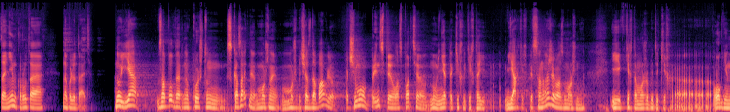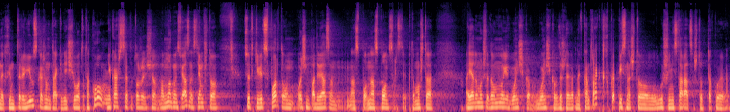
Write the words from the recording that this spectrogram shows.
за ним круто наблюдать. Ну, я забыл, наверное, кое-что сказать, можно, может быть, сейчас добавлю. Почему, в принципе, в велоспорте ну, нет таких каких-то ярких персонажей, возможно, и каких-то, может быть, таких э, огненных интервью, скажем так, или чего-то такого. Мне кажется, это тоже еще во многом связано с тем, что все-таки вид спорта, он очень подвязан на, спо- на спонсорстве, потому что а я думаю, что это у многих гонщиков, гонщиков даже, наверное, в контрактах прописано, что лучше не стараться что-то такое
